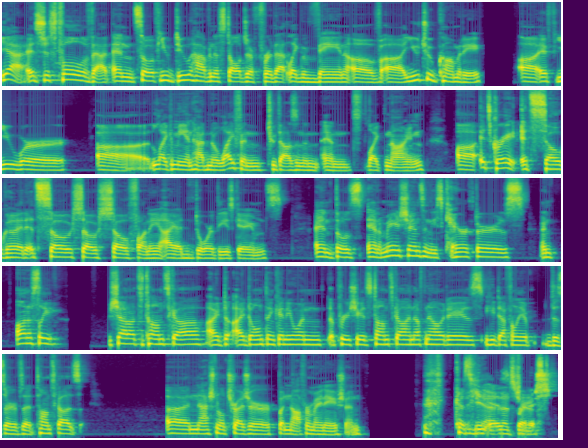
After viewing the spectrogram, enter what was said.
yeah, it's just full of that. And so if you do have nostalgia for that like vein of uh, YouTube comedy, uh, if you were uh, like me and had no life in 2000 and like nine, uh, it's great. It's so good. It's so so so funny. I adore these games and those animations and these characters. And honestly, shout out to Tom Ska. I, d- I don't think anyone appreciates Tom Ska enough nowadays. He definitely deserves it. Tom Ska's a national treasure, but not for my nation. Because he Yeah, is that's true. British.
